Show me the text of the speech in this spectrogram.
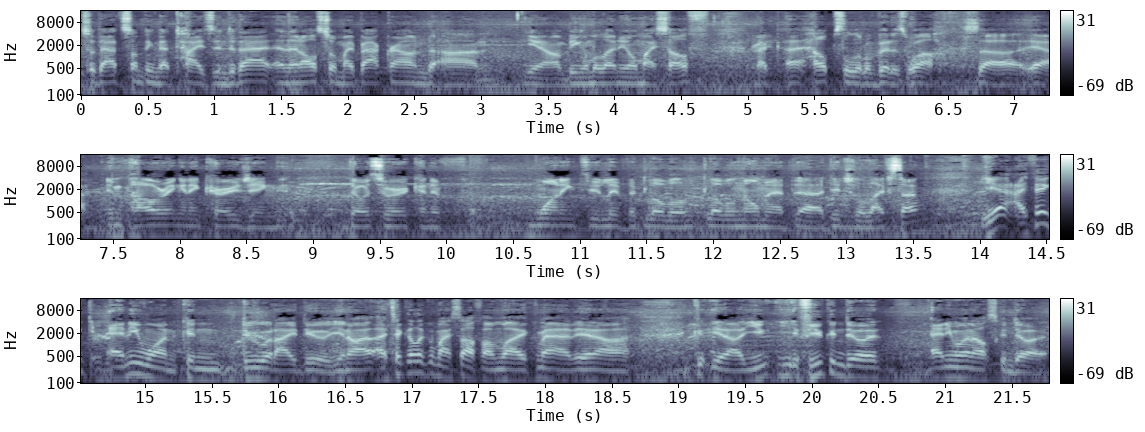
so that's something that ties into that. And then also my background, um, you know, being a millennial myself, that, that helps a little bit as well. So yeah, empowering and encouraging those who are kind of wanting to live the global global nomad uh, digital lifestyle? Yeah, I think anyone can do what I do. You know, I, I, take a look at myself. I'm like, man, you know, you know, you, if you can do it, anyone else can do it.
